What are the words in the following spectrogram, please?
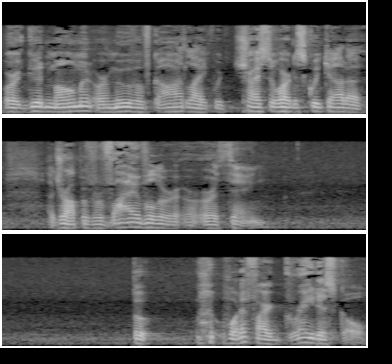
or a good moment or a move of God, like we try so hard to squeak out a, a drop of revival or, or, or a thing. What if our greatest goal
